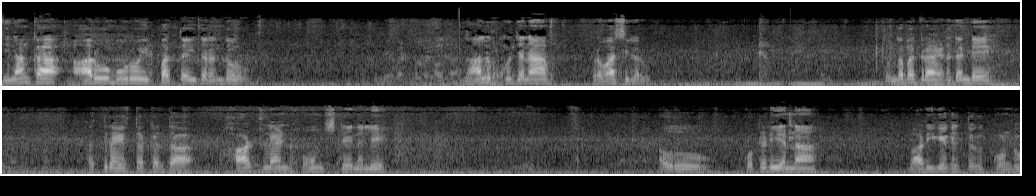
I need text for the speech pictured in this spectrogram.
ದಿನಾಂಕ ಆರು ಮೂರು ಇಪ್ಪತ್ತೈದರಂದು ನಾಲ್ಕು ಜನ ಪ್ರವಾಸಿಗರು ತುಂಗಭದ್ರಾ ಎಡದಂಡೆ ಹತ್ತಿರ ಇರ್ತಕ್ಕಂಥ ಹಾರ್ಟ್ಲ್ಯಾಂಡ್ ಹೋಮ್ ಸ್ಟೇನಲ್ಲಿ ಅವರು ಕೊಠಡಿಯನ್ನು ಬಾಡಿಗೆಗೆ ತೆಗೆದುಕೊಂಡು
